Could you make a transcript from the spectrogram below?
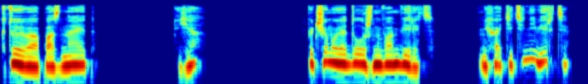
«Кто его опознает?» «Я?» «Почему я должен вам верить? Не хотите — не верьте.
